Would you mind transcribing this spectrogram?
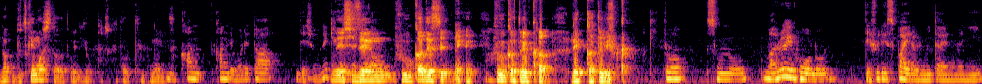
なんかぶつけました？とか言って、ぶつけた記憶ないです。噛ん噛んで割れたんでしょうねね、自然風化ですよね。風化というか、劣化というか。きっとその悪い方のデフレスパイラルみたいなのに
